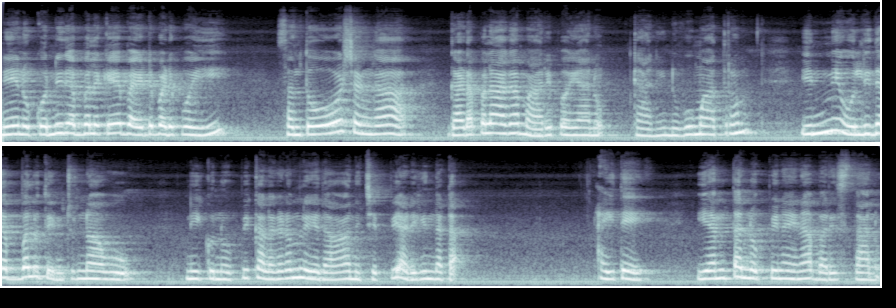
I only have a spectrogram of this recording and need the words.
నేను కొన్ని దెబ్బలకే బయటపడిపోయి సంతోషంగా గడపలాగా మారిపోయాను. కానీ నువ్వు మాత్రం ఇన్ని ఉల్లి దెబ్బలు తింటున్నావు. నీకు నొప్పి కలగడం లేదా అని చెప్పి అడిగిందట. అయితే ఎంత నొప్పినైనా భరిస్తాను.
